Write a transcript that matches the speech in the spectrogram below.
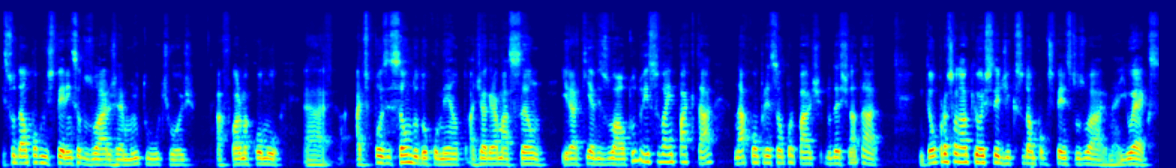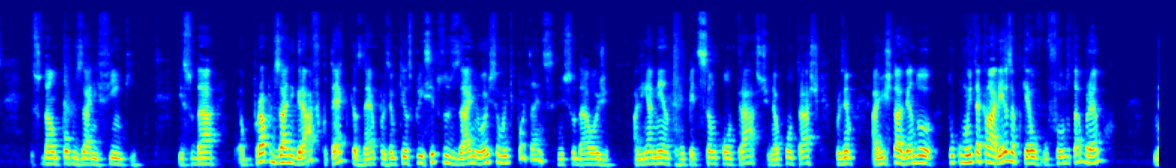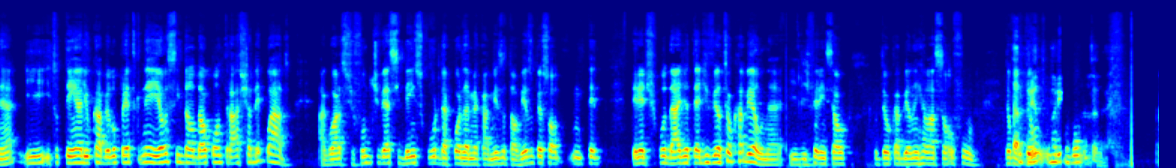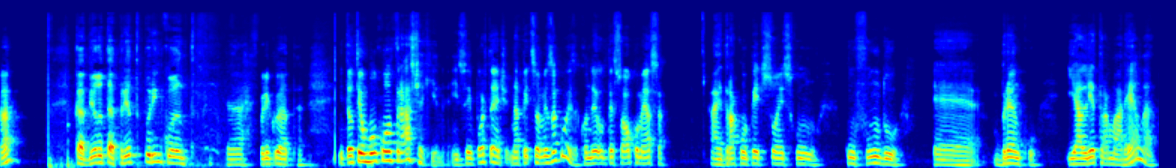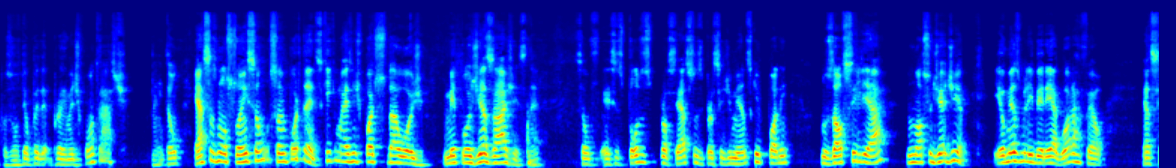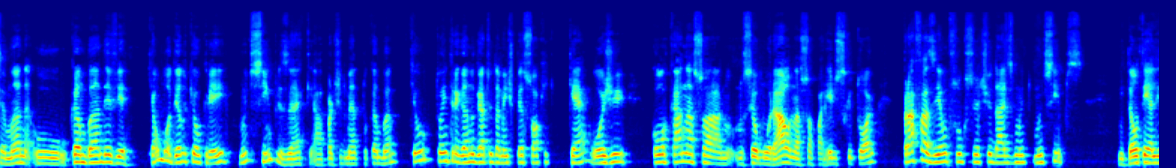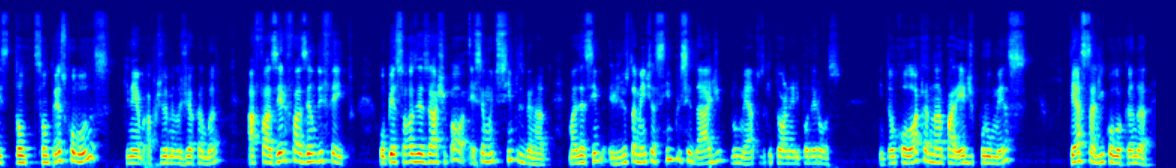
estudar um pouco de experiência do usuário já é muito útil hoje. A forma como uh, a disposição do documento, a diagramação, hierarquia visual, tudo isso vai impactar na compreensão por parte do destinatário. Então, o profissional que hoje se dedica a estudar um pouco de experiência do usuário, né, UX, estudar um pouco de design thinking, estudar o próprio design gráfico, técnicas, né? Por exemplo, tem os princípios do design hoje são muito importantes. A gente estudar hoje alinhamento, repetição, contraste, né? O contraste, por exemplo, a gente está vendo tu com muita clareza porque o, fundo está branco, né? E, e, tu tem ali o cabelo preto que nem eu, assim, dá, dá o contraste adequado. Agora, se o fundo tivesse bem escuro da cor da minha camisa, talvez o pessoal ter, teria dificuldade até de ver o teu cabelo, né? E diferenciar o, o teu cabelo em relação ao fundo. Então, tá preto um, por enquanto. Né? Hã? O cabelo tá preto por enquanto. É, por enquanto. Então tem um bom contraste aqui, né? Isso é importante. Na petição a mesma coisa. Quando o pessoal começa a entrar com petições com, com fundo é, branco e a letra amarela, nós vamos ter um problema de contraste. Né? Então, essas noções são, são importantes. O que mais a gente pode estudar hoje? Metodologias ágeis, né? São esses todos os processos e procedimentos que podem nos auxiliar no nosso dia a dia. Eu mesmo liberei agora, Rafael, essa semana, o Kanban DV, que é um modelo que eu criei, muito simples, né? A partir do método Kanban, que eu estou entregando gratuitamente para o pessoal que quer hoje colocar na sua, no seu mural, na sua parede de escritório, para fazer um fluxo de atividades muito, muito simples. Então, tem ali, então, são três colunas, que nem a partir da metodologia Kanban, a fazer fazendo e feito. O pessoal às vezes acha, pô, esse é muito simples, Bernardo, mas é sim, justamente a simplicidade do método que torna ele poderoso. Então, coloca na parede por um mês, testa ali colocando a,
